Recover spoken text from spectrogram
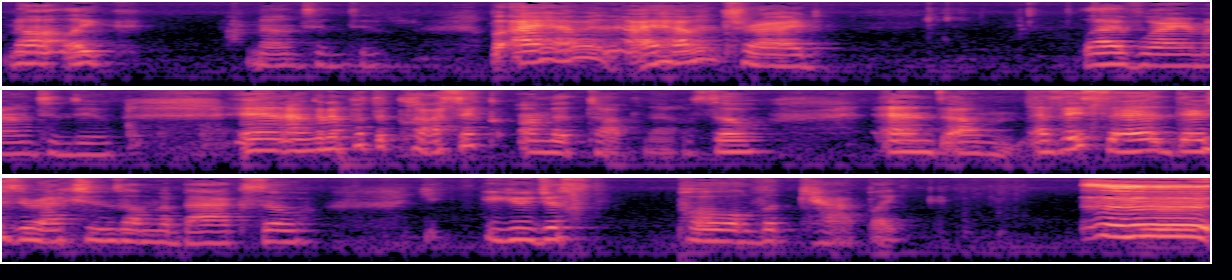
Not like Mountain Dew. But I haven't I haven't tried Live Wire Mountain Dew. And I'm gonna put the classic on the top now. So and um, as I said, there's directions on the back, so you just pull the cap like uh,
